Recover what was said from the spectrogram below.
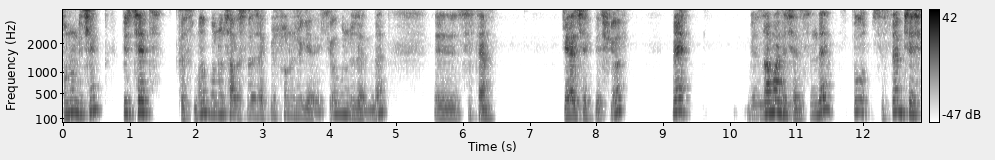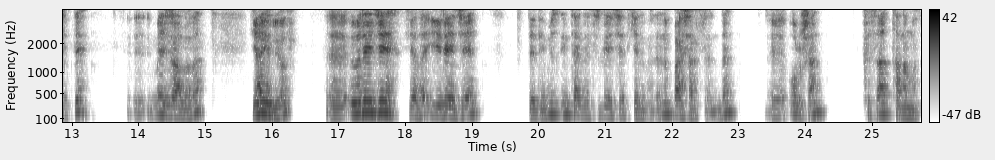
bunun için bir chat kısmı, bunu çalıştıracak bir sunucu gerekiyor. Bunun üzerinden e, sistem gerçekleşiyor ve zaman içerisinde bu sistem çeşitli e, mecralara yayılıyor. E, IRC ya da IRC dediğimiz internet chat kelimelerinin baş harflerinden e, oluşan kısa tanımı.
